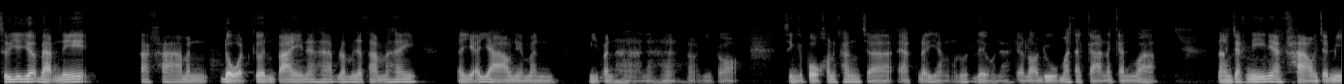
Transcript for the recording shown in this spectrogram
ซื้อเยอะๆแบบนี้ ราคามันโดดเกินไปนะครับ แล้วมันจะทำให้ระยะยาวเนี่ยมัน มีปัญหานะฮะคราวนี้ก็สิงคโปร์ค่อนข้างจะแอคได้อย่างรวดเร็วนะ เดี๋ยวเราดูมาตรการแล้วกันว่า หลังจากนี้เนี่ยข่าวจะมี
